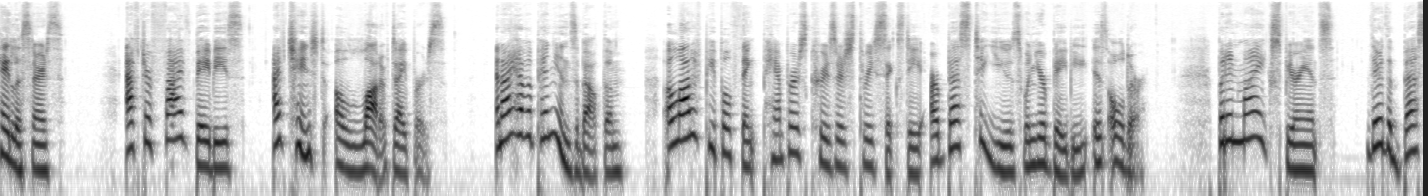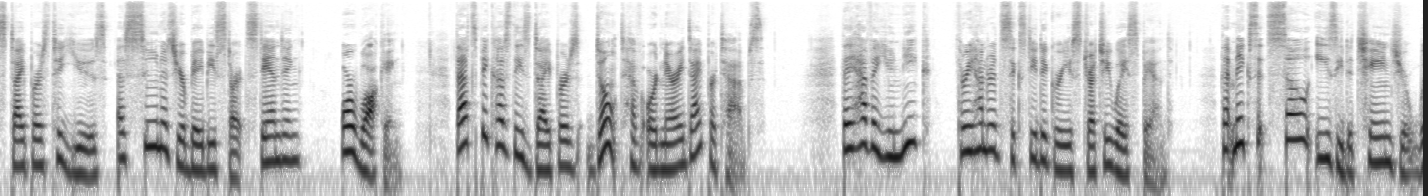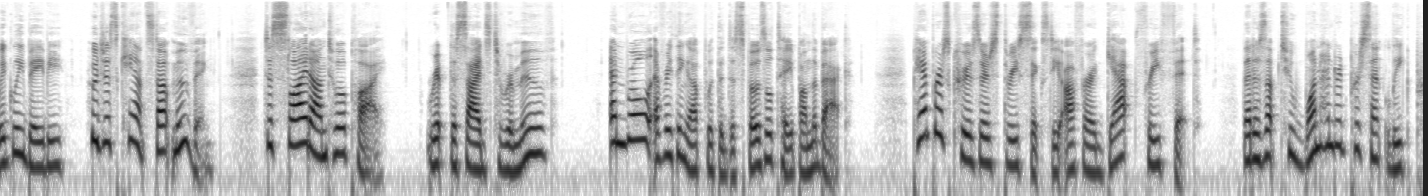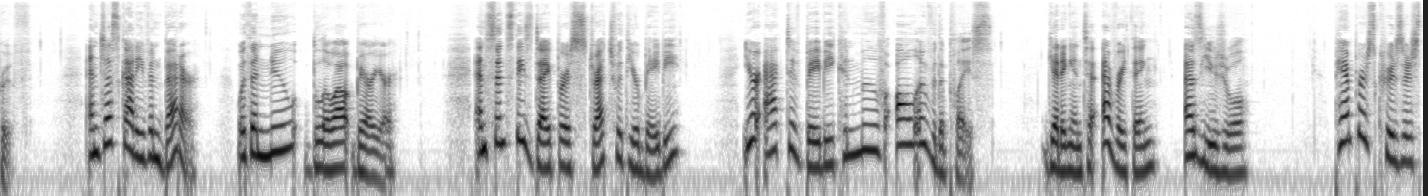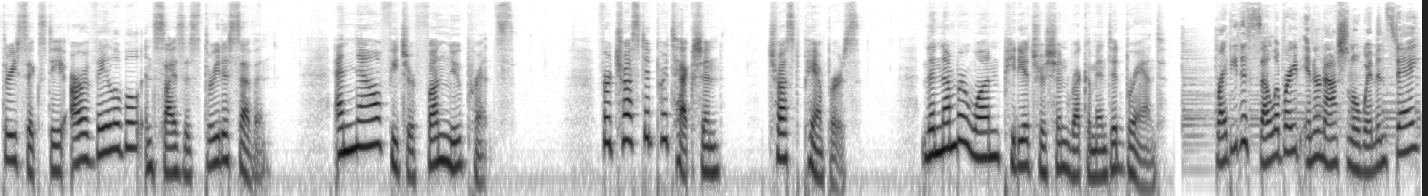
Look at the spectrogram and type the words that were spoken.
Hey, listeners. After five babies, I've changed a lot of diapers, and I have opinions about them. A lot of people think Pampers Cruisers 360 are best to use when your baby is older. But in my experience, they're the best diapers to use as soon as your baby starts standing or walking. That's because these diapers don't have ordinary diaper tabs. They have a unique 360 degree stretchy waistband that makes it so easy to change your wiggly baby who just can't stop moving. Just slide on to apply, rip the sides to remove, and roll everything up with the disposal tape on the back. Pampers Cruisers 360 offer a gap free fit that is up to 100% leak proof and just got even better with a new blowout barrier. And since these diapers stretch with your baby, your active baby can move all over the place, getting into everything as usual. Pampers Cruisers 360 are available in sizes 3 to 7 and now feature fun new prints. For trusted protection, trust Pampers, the number one pediatrician recommended brand. Ready to celebrate International Women's Day?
